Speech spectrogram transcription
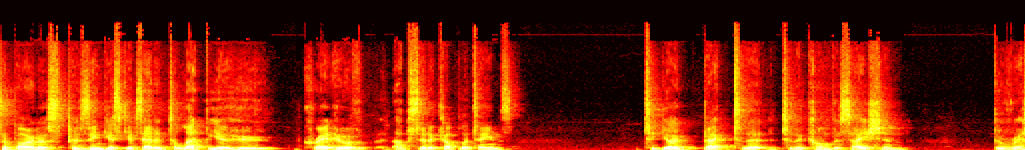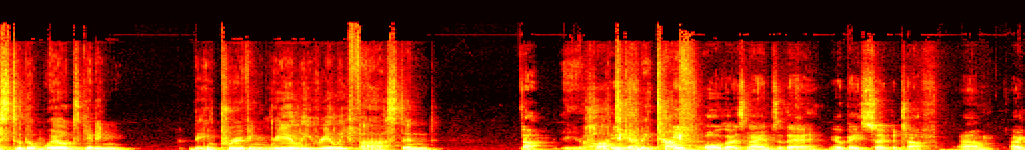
Sabonis, Porzingis gets added to Latvia, who create who have upset a couple of teams. To go back to the to the conversation, the rest of the world's getting improving really, really fast, and Oh, oh, it's if- going to be tough. If all those names are there, it'll be super tough. Um, I,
